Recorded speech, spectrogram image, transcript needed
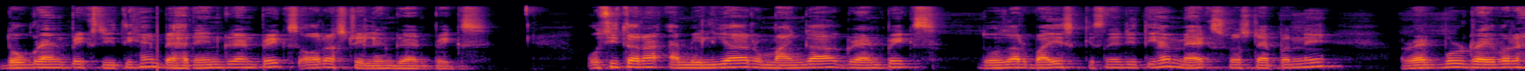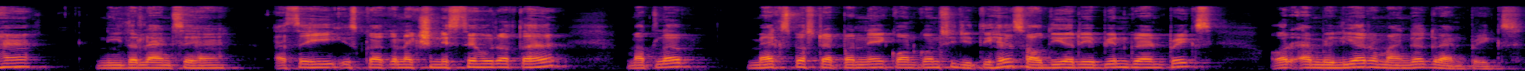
दो ग्रैंड प्रिक्स जीती हैं बहरीन ग्रैंड प्रिक्स और ऑस्ट्रेलियन ग्रैंड प्रिक्स उसी तरह एमिलिया रोमांगा ग्रैंड प्रिक्स 2022 किसने जीती है? मैक्स फर्स्टैपन ने। रेडबुल ड्राइवर हैं नीदरलैंड से हैं। ऐसे ही इसका कनेक्शन इससे हो जाता है। मतलब मैक्स बस्टेपन ने कौन कौन सी जीती है? सऊदी अरेबियन ग्रैंड प्रिक्स और Emilia Romagna grand prix.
